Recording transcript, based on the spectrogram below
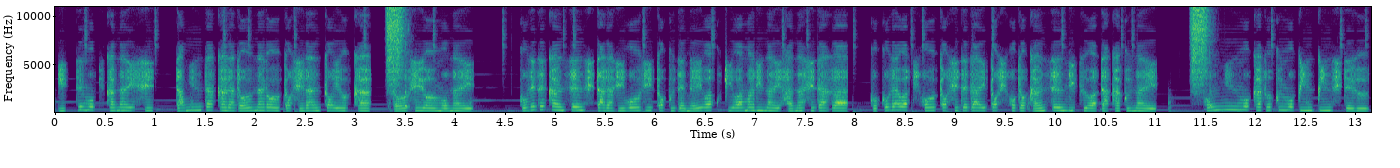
言っても聞かないし、他人だからどうなろうと知らんというか、どうしようもない。これで感染したら自業自得で迷惑極まりない話だが、ここらは地方都市で大都市ほど感染率は高くない。本人も家族もピンピンしてる。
